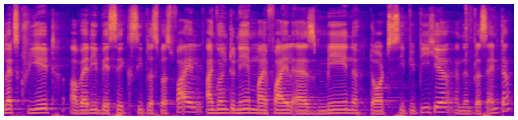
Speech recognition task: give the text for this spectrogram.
So let's create a very basic C++ file. I'm going to name my file as main.cpp here and then press enter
